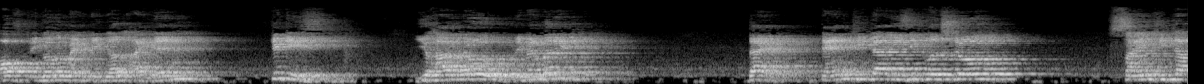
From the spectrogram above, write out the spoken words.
of trigonometrical identities. You have to remember it tan theta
